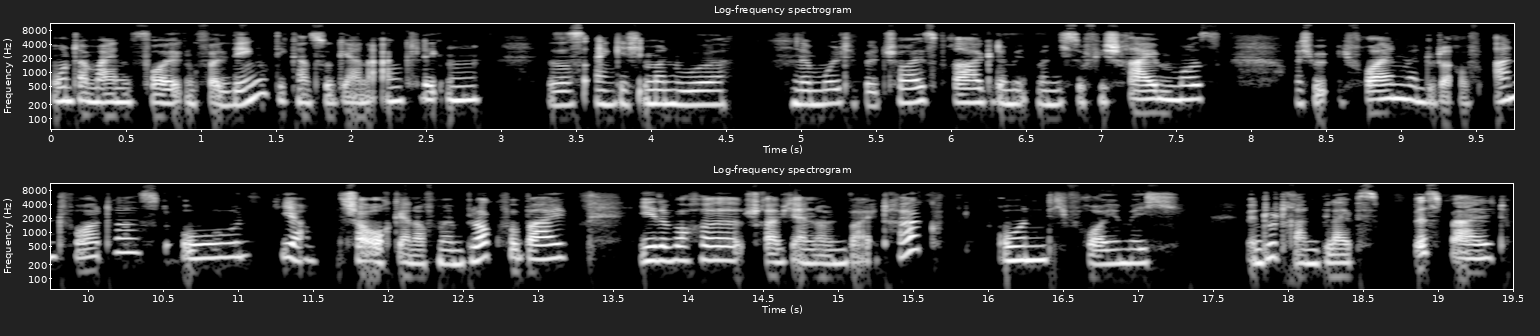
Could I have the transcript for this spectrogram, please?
unter meinen Folgen verlinkt. Die kannst du gerne anklicken. Das ist eigentlich immer nur eine Multiple-Choice-Frage, damit man nicht so viel schreiben muss. Und ich würde mich freuen, wenn du darauf antwortest. Und ja, schau auch gerne auf meinem Blog vorbei. Jede Woche schreibe ich einen neuen Beitrag. Und ich freue mich, wenn du dran bleibst. Bis bald.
